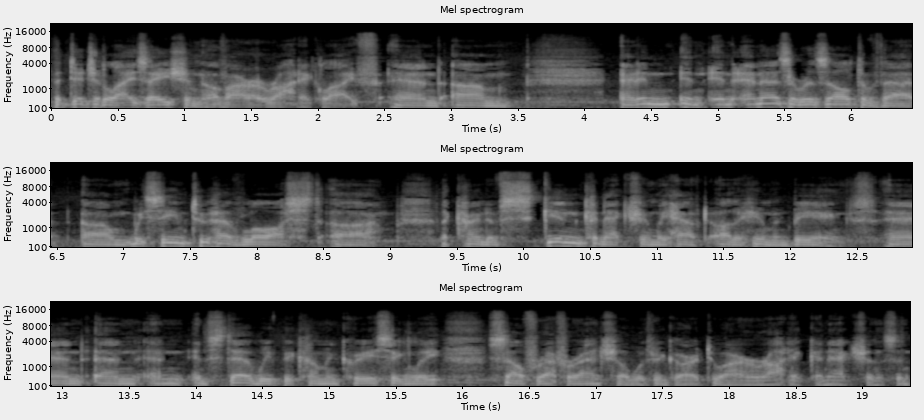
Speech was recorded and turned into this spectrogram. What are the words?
the digitalization of our erotic life. And um, and, in, in, in, and as a result of that, um, we seem to have lost uh, the kind of skin connection we have to other human beings. And, and, and instead, we've become increasingly self referential with regard to our erotic connections. And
